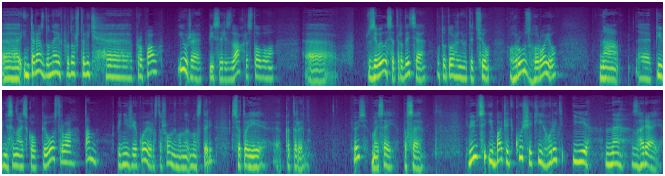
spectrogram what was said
е, інтерес до неї впродовж століть е, пропав, і вже після Різдва Христового е, з'явилася традиція утотожнювати цю гору з горою на е, півдні Синайського півострова, там, в підніжжі якої розташований мона- монастир Святої е, Катерини. І ось Мойсей пасе вівці і бачить кущ, який горить і не згоряє.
